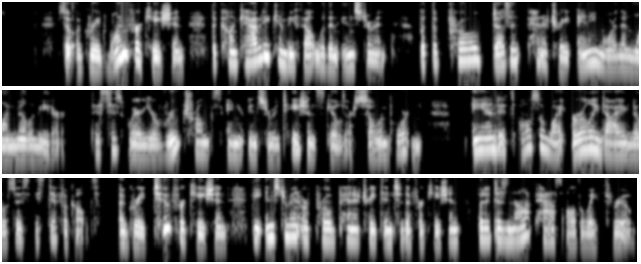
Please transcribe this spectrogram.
So, a grade 1 furcation, the concavity can be felt with an instrument, but the probe doesn't penetrate any more than one millimeter. This is where your root trunks and your instrumentation skills are so important. And it's also why early diagnosis is difficult. A grade 2 furcation, the instrument or probe penetrates into the furcation, but it does not pass all the way through.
